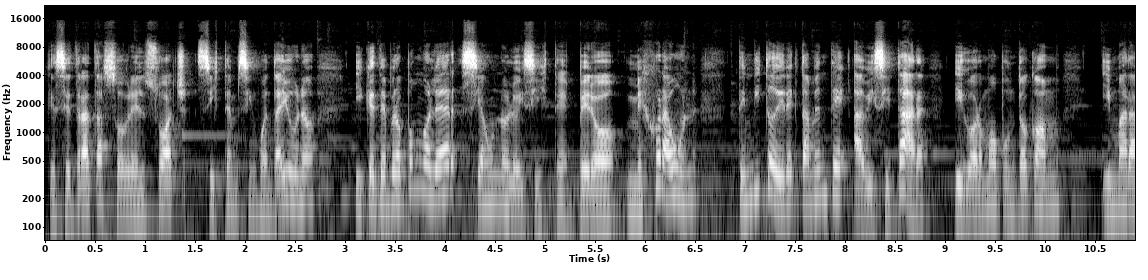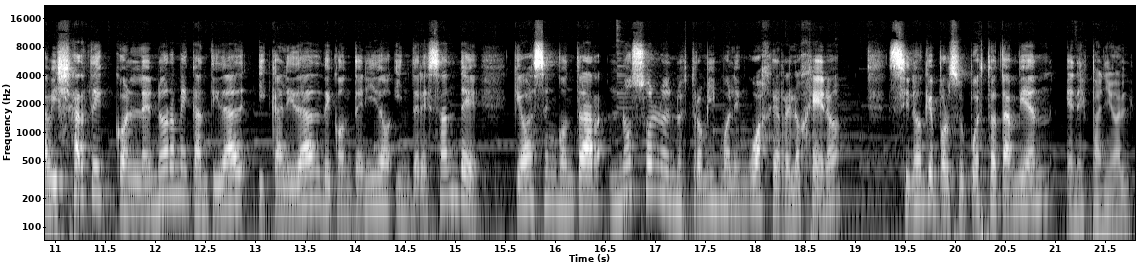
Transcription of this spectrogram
que se trata sobre el Swatch System 51 y que te propongo leer si aún no lo hiciste, pero mejor aún, te invito directamente a visitar igormo.com y maravillarte con la enorme cantidad y calidad de contenido interesante que vas a encontrar no solo en nuestro mismo lenguaje relojero, sino que por supuesto también en español.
